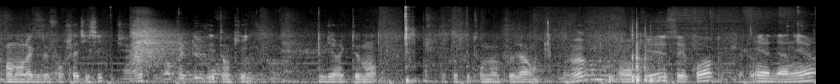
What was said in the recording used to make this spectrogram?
Prends dans l'axe de fourchette ici. Et t'enquilles directement. Il faut tourner un peu l'arbre. Voilà. Ok, c'est propre. Et la dernière.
